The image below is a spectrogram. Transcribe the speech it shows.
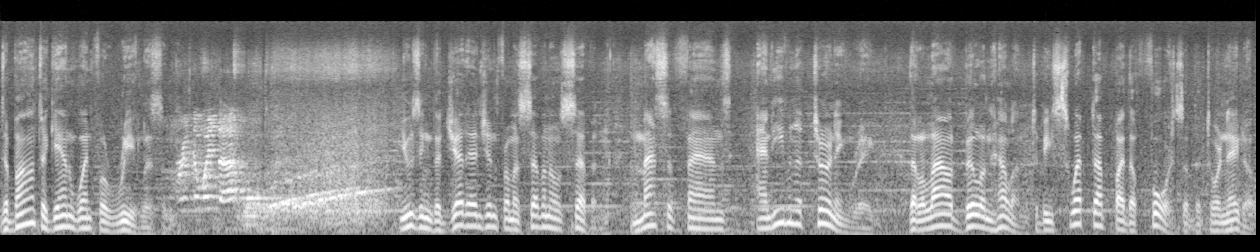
de Bont again went for realism. Bring the wind up. Using the jet engine from a 707, massive fans, and even a turning rig that allowed Bill and Helen to be swept up by the force of the tornado.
